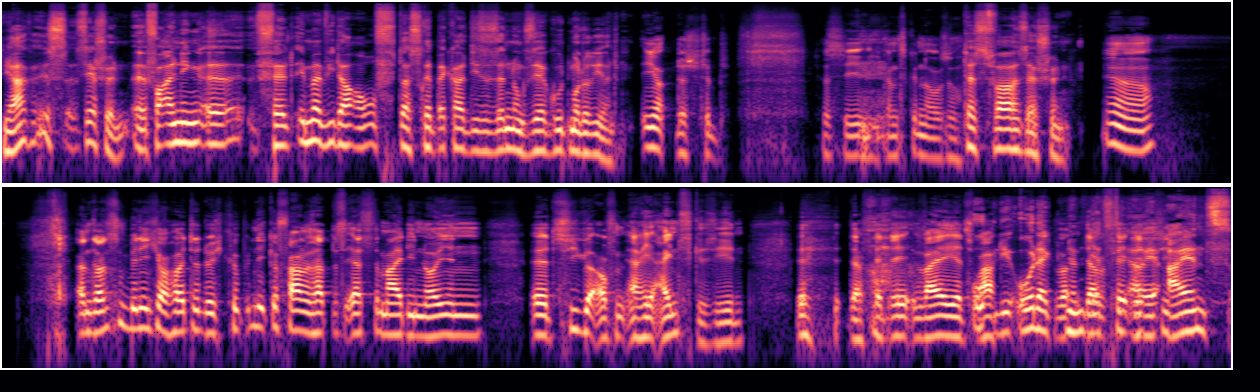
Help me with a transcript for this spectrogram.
Ja, ist sehr schön. Äh, vor allen Dingen äh, fällt immer wieder auf, dass Rebecca diese Sendung sehr gut moderiert. Ja, das stimmt. Das sehe ich ganz genauso. Das war sehr schön. Ja. Ansonsten bin ich ja heute durch Köpenick gefahren und habe das erste Mal die neuen äh, Züge auf dem RE1 gesehen. Äh, da äh, war ja jetzt Oh, war, die Odeck wa- nimmt jetzt die fällt jetzt die- RE1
